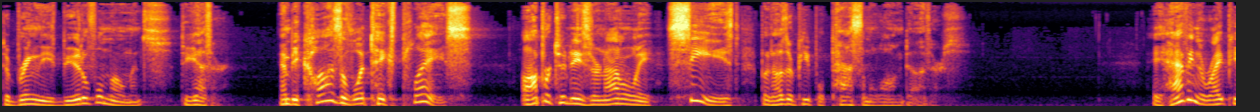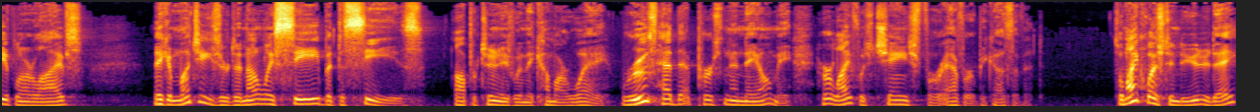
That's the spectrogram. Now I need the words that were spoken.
to bring these beautiful moments together. And because of what takes place, opportunities are not only seized, but other people pass them along to others. Hey, having the right people in our lives make it much easier to not only see, but to seize opportunities when they come our way. Ruth had that person in Naomi. Her life was changed forever because of it. So, my question to you today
